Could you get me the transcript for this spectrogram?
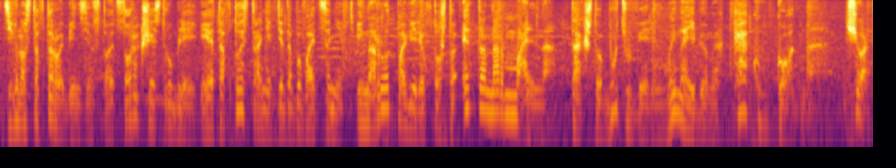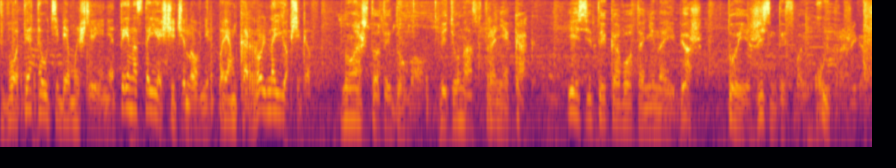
92-й бензин стоит 46 рублей, и это в той стране, где добывается нефть. И народ поверил в то, что это нормально. Так что будь уверен, мы наебем их как угодно. Черт, вот это у тебя мышление. Ты настоящий чиновник, прям король наебщиков. Ну а что ты думал? Ведь у нас в стране как? Если ты кого-то не наебешь, то и жизнь ты свою хуй проживешь.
